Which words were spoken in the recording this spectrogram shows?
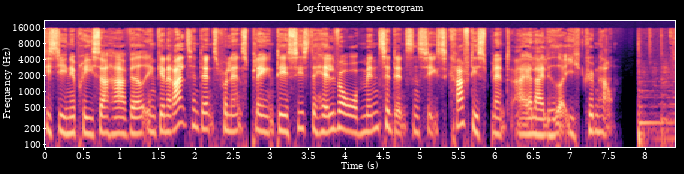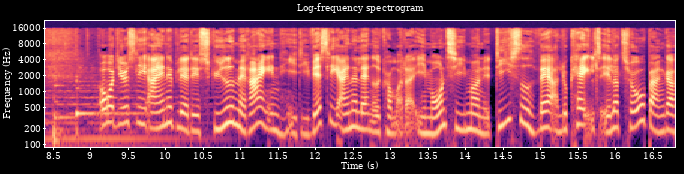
De stigende priser har været en generel tendens på landsplan det sidste halve år, men tendensen ses kraftigst blandt ejerlejligheder i København. Over de østlige egne bliver det skyet med regn. I de vestlige egne af landet kommer der i morgentimerne diset, vejr lokalt eller togbanker,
